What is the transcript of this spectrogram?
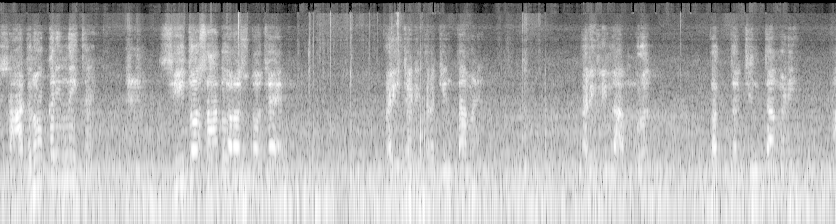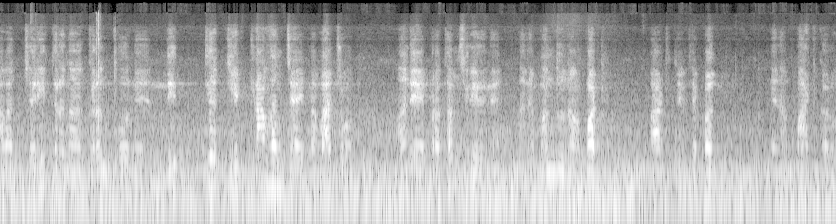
સાધનો કરીને નહીં થાય. સીધો સાદો રસ્તો છે. હરિચરિત્ર ચિંતામણી, હરિલીલા મૃત, ભક્ત ચિંતામણી, આવા ચરિત્રના ગ્રંથોને નિત્ય જેટલા વંચાય એટલા વાંચો અને પ્રથમ શ્રીને અને બંધુના પઠ, પાઠ જે છે પદ, એના પાઠ કરો.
